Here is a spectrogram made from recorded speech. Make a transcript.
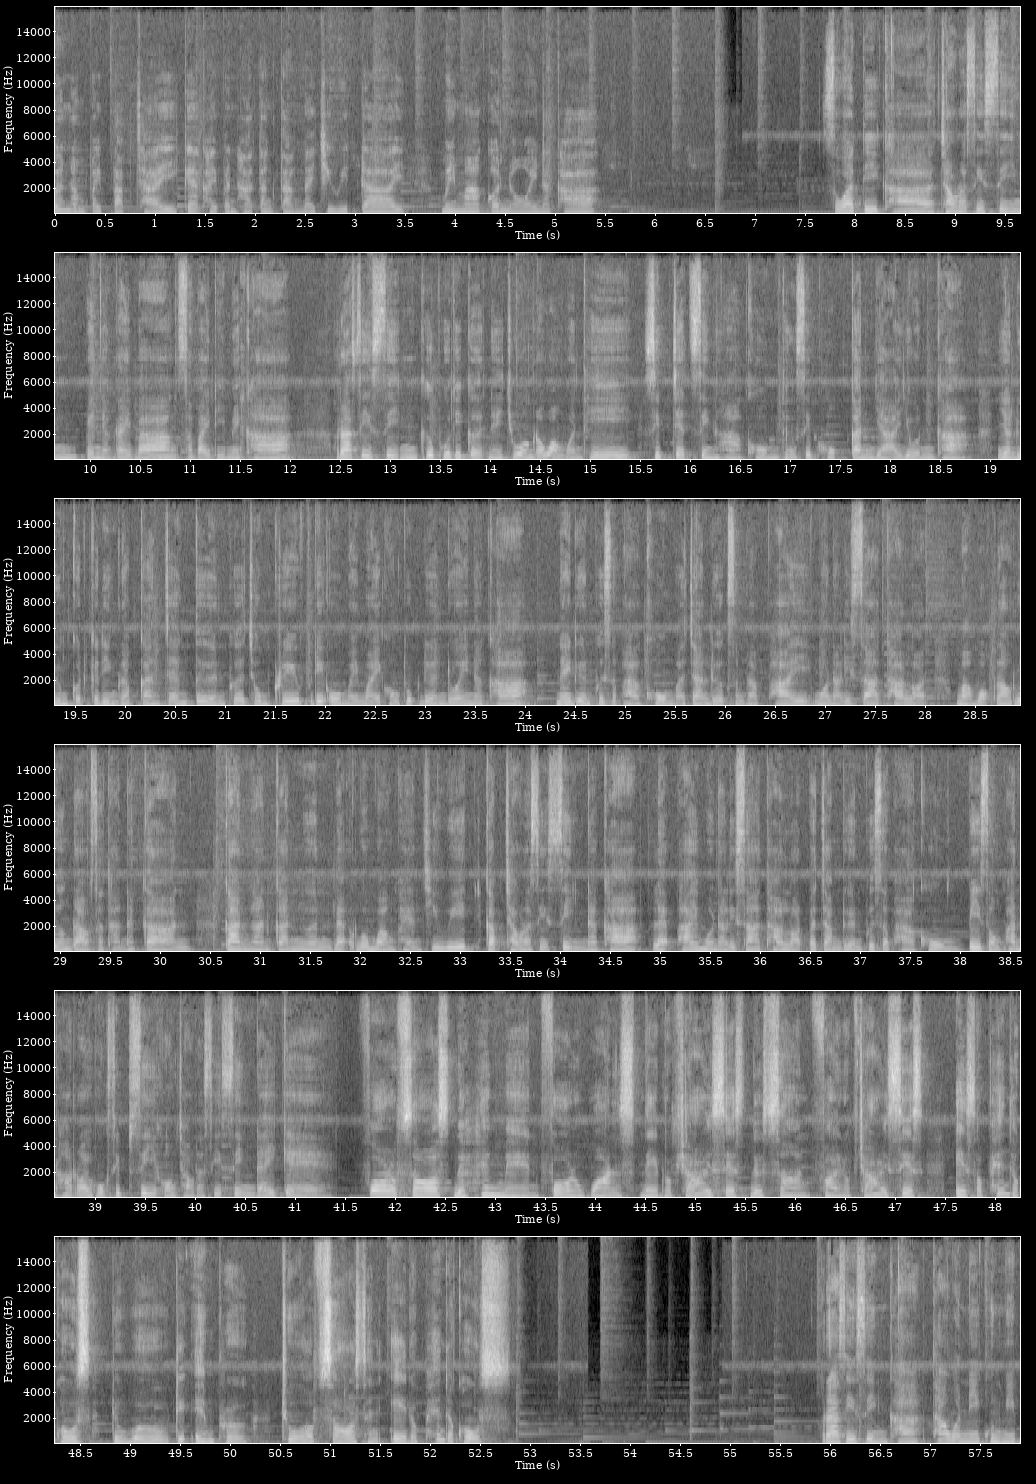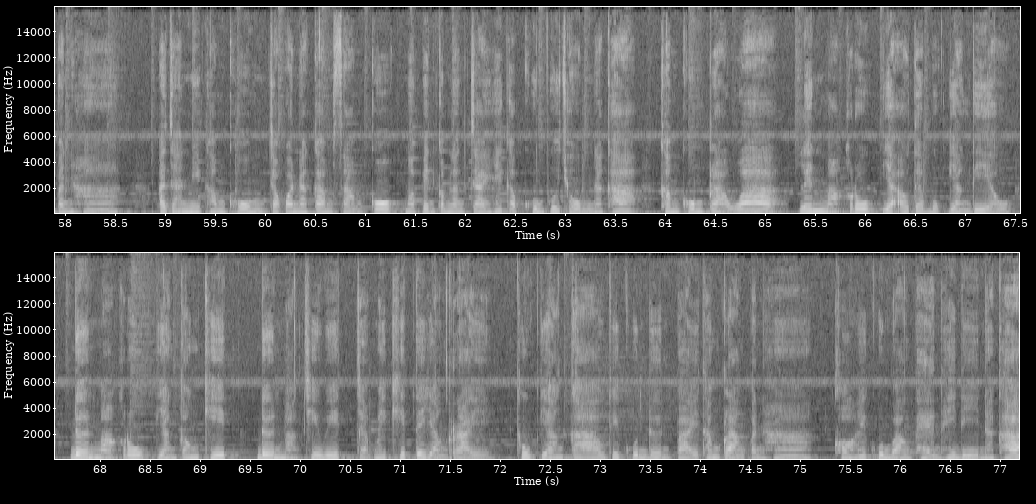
พื่อนำไปปรับใช้แก้ไขปัญหาต่างๆ ในชีวิตได้ ไม่มากก็น้อยนะคะ สวัสดีค่ะ ชาวราศีสิงห์เป็นอย่างไรบ้าง สบายดีไหมคะ ราศีสิงห์คือผู้ที่เกิดในช่วงระหว่างวันที่ 17 สิงหาคมถึง 16 กันยายนค่ะ อย่าลืมกดกระดิ่งรับการแจ้งเตือน เพื่อชมคลิปวิดีโอใหม่ๆ ของทุกเดือนด้วยนะคะ ในเดือนพฤษภาคมอาจารย์เลือกสำหรับไพ่โมนาลิซาทาร์ลอตมาบอกเล่าเรื่องราวสถานการณ์ การงานการเงินและร่วมวางแผนชีวิตกับชาวราศีสิงห์นะคะ และไพ่โมนาลิซาทาร์ลอตประจำเดือนพฤษภาคม ปี 2564 ของชาวราศีสิงห์ได้แก่ Four of Swords, the Hangman, Four of Wands, Knight of Chalices, the Sun, Five of Chalices, Ace of Pentacles, the World, the Emperor, Two of Swords, and Eight of Pentacles. ราศีสิงห์คะถ้าวันนี้คุณมีปัญหา อาจารย์มีคำคมจากวรรณกรรมสามก๊กมาเป็นกำลังใจให้กับคุณผู้ชมนะคะคำคมกล่าวว่าเล่นหมากรุกอย่าเอาแต่บุกอย่างเดียว เดินหมากรุกยังต้องคิด เดินหมากชีวิตจะไม่คิดได้อย่างไร ทุกย่างก้าวที่คุณเดินไปท่ามกลางปัญหา ขอให้คุณวางแผนให้ดีนะคะ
